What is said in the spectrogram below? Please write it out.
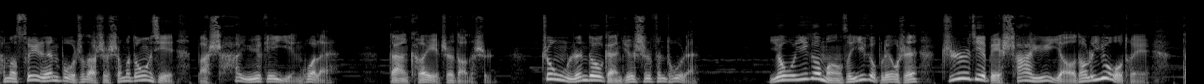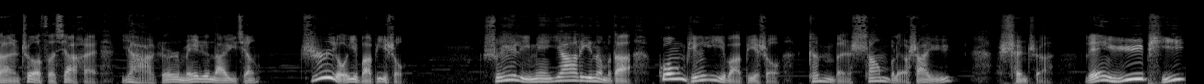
他们虽然不知道是什么东西把鲨鱼给引过来，但可以知道的是，众人都感觉十分突然。有一个猛子一个不留神，直接被鲨鱼咬到了右腿。但这次下海压根儿没人拿鱼枪，只有一把匕首。水里面压力那么大，光凭一把匕首根本伤不了鲨鱼，甚至啊，连鱼皮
